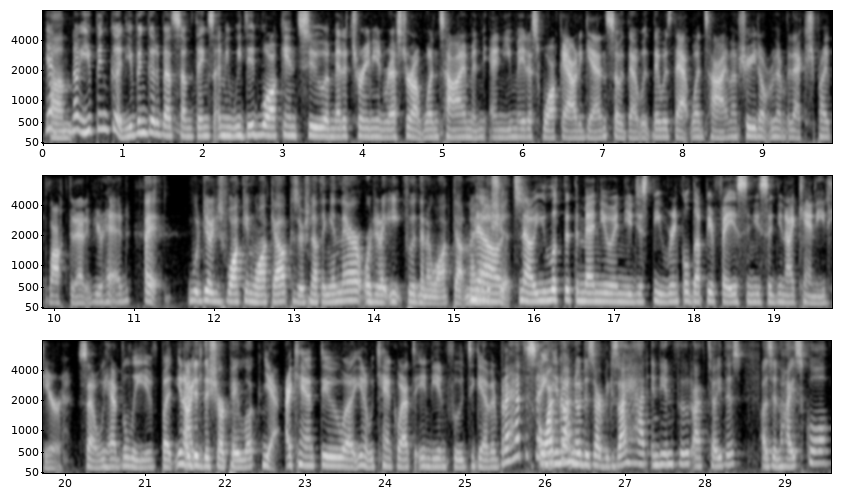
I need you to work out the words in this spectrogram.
Yeah, Um, no, you've been good. You've been good about some things. I mean, we did walk into a Mediterranean restaurant one time, and, and you made us walk out again. So that was there was that one time. I'm sure you don't remember that because you probably blocked it out of your head. I did I just walk in, walk out because there's nothing in there, or did I eat food then I walked out and I had the No, shits? no, you looked at the menu and you just you wrinkled up your face and you said, you know, I can't eat here. So we had to leave. But you know, I did the Sharpay look. Yeah, I can't do. Uh, you know, we can't go out to Indian food together. But I had to say, Oh, I've you got know, no desire because I had Indian food. I have to tell you this. I was in high school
